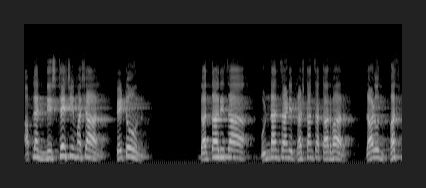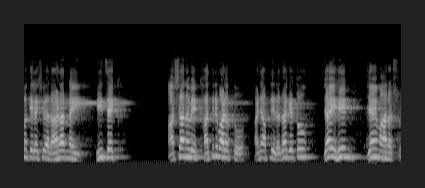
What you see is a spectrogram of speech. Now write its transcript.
आपल्या निष्ठेची मशाल पेटून गद्दारीचा गुंडांचा आणि भ्रष्टांचा कारभार जाळून भस्म केल्याशिवाय राहणार नाही हीच एक आशा नव्हे खात्री बाळगतो आणि आपली रजा घेतो. जय हिंद जय महाराष्ट्र.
